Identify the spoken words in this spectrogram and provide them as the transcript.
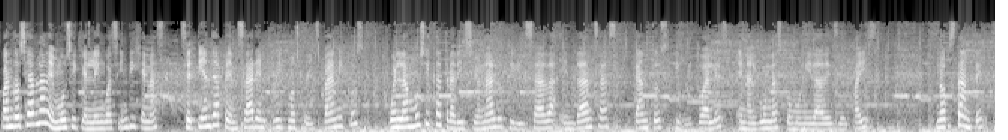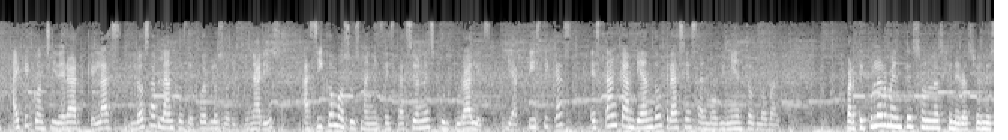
Cuando se habla de música en lenguas indígenas, se tiende a pensar en ritmos prehispánicos o en la música tradicional utilizada en danzas, cantos y rituales en algunas comunidades del país. No obstante, hay que considerar que las y los hablantes de pueblos originarios, así como sus manifestaciones culturales y artísticas, están cambiando gracias al movimiento global. Particularmente son las generaciones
